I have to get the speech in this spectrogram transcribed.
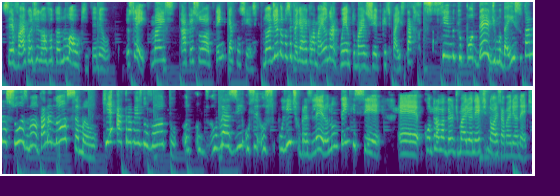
você vai continuar votando no Alckmin, entendeu? Eu sei, mas a pessoa tem que ter consciência. Não adianta você pegar e reclamar, eu não aguento mais o jeito que esse país tá, sendo que o poder de mudar isso tá nas suas mãos, tá na nossa mão, que é através do voto. O, o, o Brasil, os, os políticos brasileiros não tem que ser é, controlador de marionete, nós a marionete.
